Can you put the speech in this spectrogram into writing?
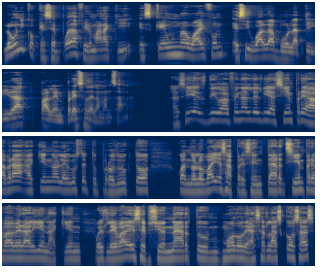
Lo único que se puede afirmar aquí es que un nuevo iPhone es igual a volatilidad para la empresa de la manzana. Así es, digo, al final del día siempre habrá a quien no le guste tu producto. Cuando lo vayas a presentar, siempre va a haber alguien a quien pues le va a decepcionar tu modo de hacer las cosas.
